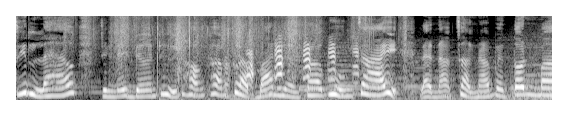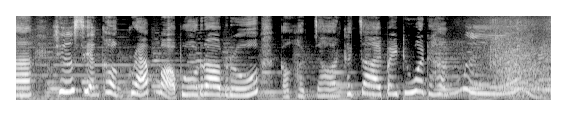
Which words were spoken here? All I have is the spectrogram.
สิ้นแล้ว จึงได้เดินถือทองคำกลับบ้านอย่างภาคภูมิใจ และนับจากนั้นเป็นต้นมา ชื่อเสียงของแครบหมอผู้รอบรู้ ก็ขจรกระจายไปทั่วทั้งเมือง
